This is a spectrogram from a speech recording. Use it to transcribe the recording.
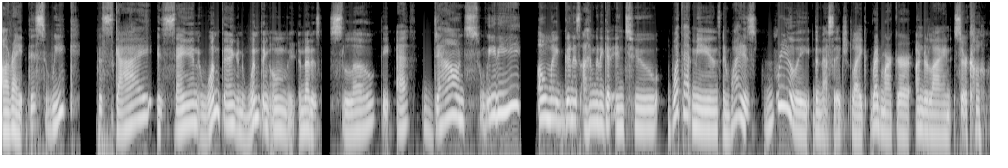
All right, this week, the sky is saying one thing and one thing only, and that is slow the F down, sweetie. Oh my goodness, I'm going to get into what that means and why it is really the message like red marker, underline, circle.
